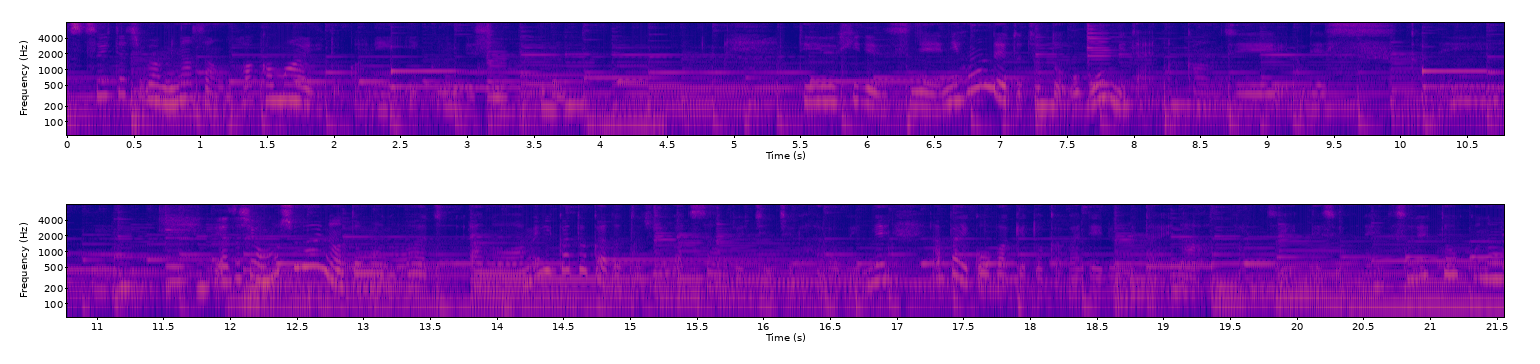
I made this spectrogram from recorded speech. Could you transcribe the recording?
月1日は皆さんお墓参りとかに行くんです。うんっていう日でですね日本でいうとちょっとお盆みたいな感じですかね。うん、で私面白いなと思うのはあのアメリカとかだと10月31日がハロウィンでやっぱりこうお化けとかが出るみたいな感じですよね。それとこの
